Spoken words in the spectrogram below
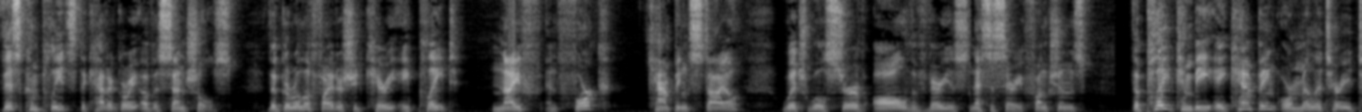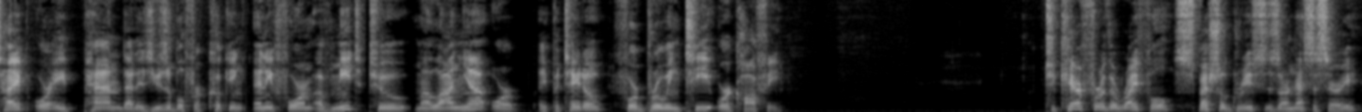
This completes the category of essentials. The guerrilla fighter should carry a plate, knife, and fork, camping style, which will serve all the various necessary functions. The plate can be a camping or military type or a pan that is usable for cooking any form of meat to malanga or a potato for brewing tea or coffee. To care for the rifle, special greases are necessary,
